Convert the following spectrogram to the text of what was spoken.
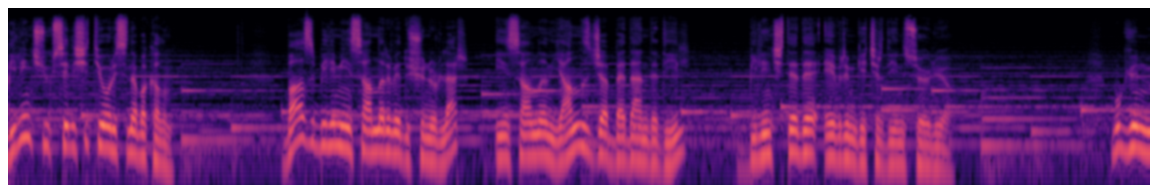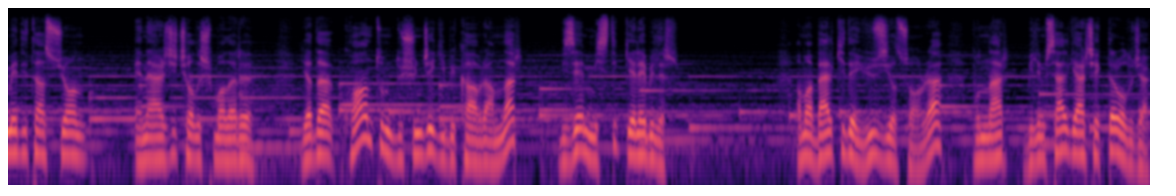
Bilinç yükselişi teorisine bakalım. Bazı bilim insanları ve düşünürler, insanlığın yalnızca bedende değil, bilinçte de evrim geçirdiğini söylüyor. Bugün meditasyon, enerji çalışmaları ya da kuantum düşünce gibi kavramlar bize mistik gelebilir. Ama belki de 100 yıl sonra bunlar bilimsel gerçekler olacak.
